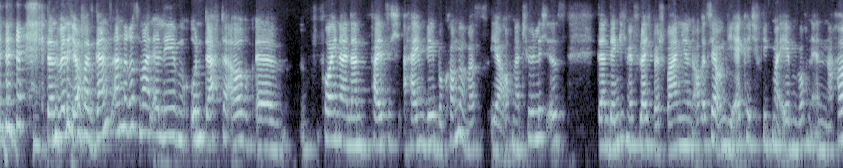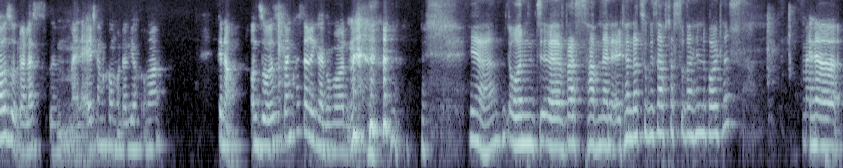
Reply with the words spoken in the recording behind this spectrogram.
dann will ich auch was ganz anderes mal erleben und dachte auch äh, vorhinein dann, falls ich Heimweh bekomme, was ja auch natürlich ist, dann denke ich mir vielleicht bei Spanien, auch ist ja um die Ecke, ich fliege mal eben Wochenende nach Hause oder lass ähm, meine Eltern kommen oder wie auch immer. Genau. Und so ist es dann Costa Rica geworden. Ja, und äh, was haben deine Eltern dazu gesagt, dass du dahin wolltest? Meine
